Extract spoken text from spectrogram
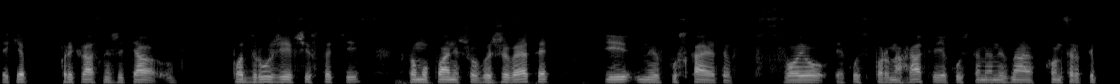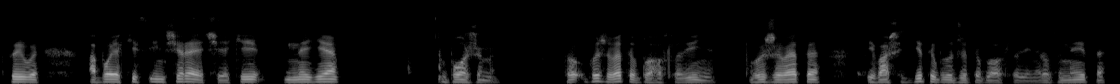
яке прекрасне життя в подружжі в чистоті, в тому плані, що ви живете і не впускаєте в свою якусь порнографію, якусь там, я не знаю, контрацептиви або якісь інші речі, які не є Божими, то ви живете в благословінні. Ви живете, і ваші діти будуть жити в благословінні. Розумієте?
